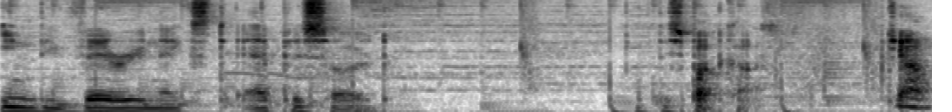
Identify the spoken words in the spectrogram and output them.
in the very next episode of this podcast. Ciao.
